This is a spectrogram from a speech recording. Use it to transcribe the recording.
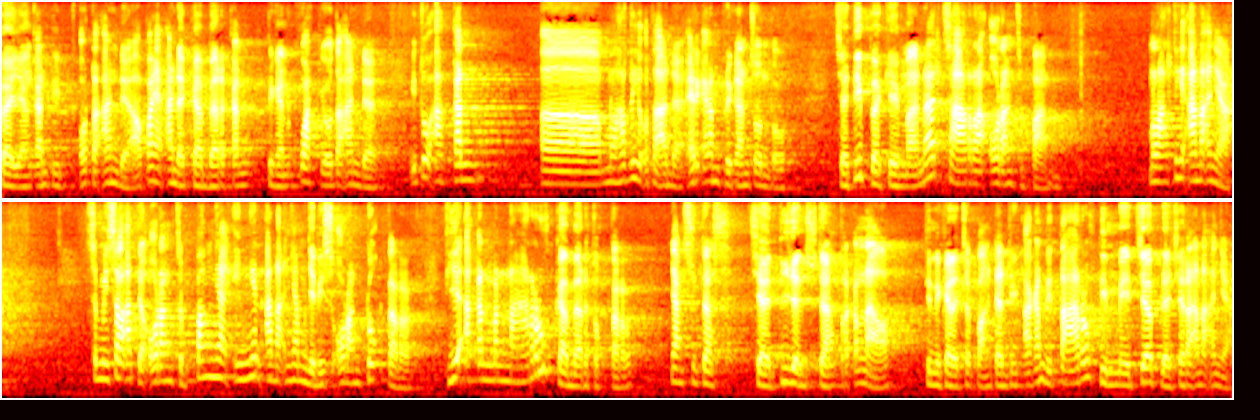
bayangkan di otak Anda, apa yang Anda gambarkan dengan kuat di otak Anda, itu akan uh, melatih otak Anda. Erik akan berikan contoh. Jadi bagaimana cara orang Jepang melatih anaknya? Semisal ada orang Jepang yang ingin anaknya menjadi seorang dokter, dia akan menaruh gambar dokter yang sudah jadi dan sudah terkenal di negara Jepang dan akan ditaruh di meja belajar anaknya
